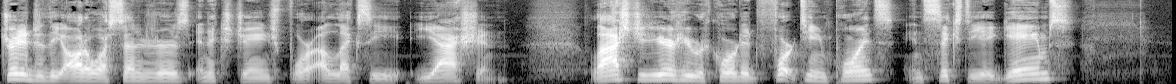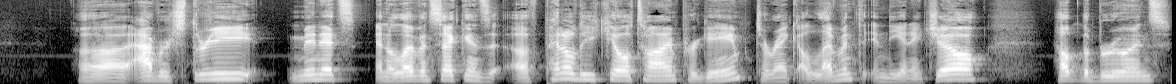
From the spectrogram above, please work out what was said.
traded to the Ottawa Senators in exchange for Alexei Yashin. Last year, he recorded 14 points in 68 games, uh, averaged three minutes and 11 seconds of penalty kill time per game to rank 11th in the NHL, helped the Bruins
